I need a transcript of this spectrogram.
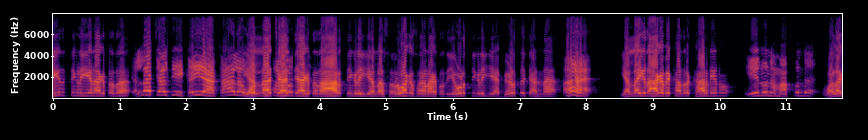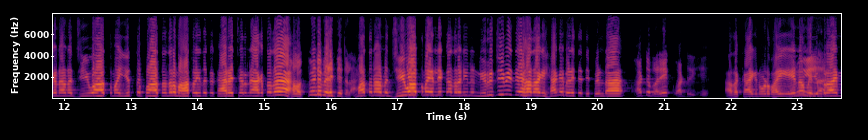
ಐದು ತಿಂಗಳಿಗೆ ಏನಾಗ್ತದ ಎಲ್ಲಾ ಚಾಲ್ತಿ ಕೈಯ ಕಾಲ ಎಲ್ಲಾ ಚಾಲ್ತಿ ಆಗ್ತದ ಆರು ತಿಂಗಳಿಗೆ ಎಲ್ಲಾ ಸರ್ವಾಗ ಸಹನ ಆಗ್ತದ ಏಳು ತಿಂಗಳಿಗೆ ಬೇಡ್ತೈತಿ ಅಣ್ಣ. ಎಲ್ಲ ಇದು ಆಗಬೇಕಾದ್ರ ಕಾರಣ ಏನು? ಏನು ನಮ್ಮ ಅಪ್ಪಂದ ಒಳಗ ನನ್ನ ಜೀವಾತ್ಮ ಇತ್ತಪ್ಪ ಅಂತಂದ್ರ ಮಾತ್ರ ಇದಕ್ಕೆ ಕಾರ್ಯಾಚರಣೆ ಆಗ್ತದ. ಹೌದ್, ಪಿಂಡ ಬೆಳಿತೈತಲ್ಲ. ಮತ್ತ ನನ್ನ ಜೀವಾತ್ಮ ಇರ್ಲಿಕ್ಕಂದ್ರ ನೀನು ನಿರ್ಜೀವಿ ದೇಹದಾಗ ಹೆಂಗ ಬೆಳಿತೈತಿ ಪಿಂಡ? ಅಡ್ಡ ಬರೇ ಕೊಡ್ರಿ. ಅದಕ್ಕಾಗಿ ನೋಡು ಭಾಯಿ ಏನೂ ನಮ್ಮ ಇಲ್ಲ. ಇಬ್ರಾಹಿಂ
